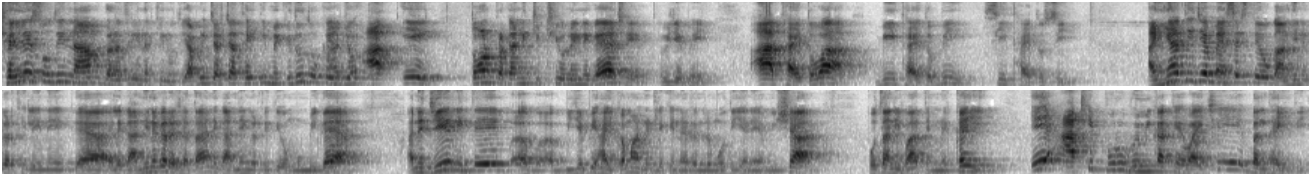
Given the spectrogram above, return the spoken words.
છેલ્લે સુધી નામ ગણતરી નક્કી નહોતી. આપણી ચર્ચા થઈ હતી મેં કીધું હતું કે જો આ એ ત્રણ પ્રકારની ચિઠ્ઠીઓ લઈને ગયા છે વિજયભાઈ. આ થાય તો આ બી થાય તો બી સી થાય તો સી. અહીંયાથી જે મેસેજ તેઓ ગાંધીનગરથી લઈને ગયા એટલે ગાંધીનગર જ હતા અને ગાંધીનગરથી તેઓ મુંબઈ ગયા. અને જે રીતે બીજેપી હાઈકમાન્ડ એટલે કે નરેન્દ્ર મોદી અને અમિત શાહ પોતાની વાત એમણે કહી, એ આખી પૂર્વ ભૂમિકા કહેવાય છે, એ બંધાઈ હતી.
